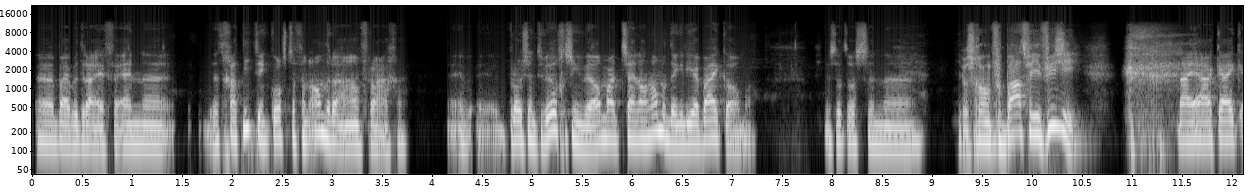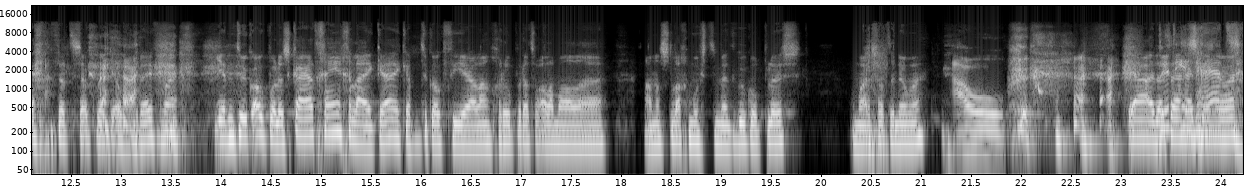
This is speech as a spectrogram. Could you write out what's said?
eh, bij bedrijven. En eh, het gaat niet ten koste van andere aanvragen. Eh, Procentueel gezien wel, maar het zijn dan allemaal dingen die erbij komen. Dus dat was een. Je was gewoon verbaasd van je visie. nou ja, kijk, dat is ook een beetje overdreven. Maar je hebt natuurlijk ook wel eens keihard geen gelijk. Hè? Ik heb natuurlijk ook vier jaar lang geroepen dat we allemaal aan de slag moesten met Google Plus. Om maar eens wat te noemen. Auw. Ja, dat Dit is het.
